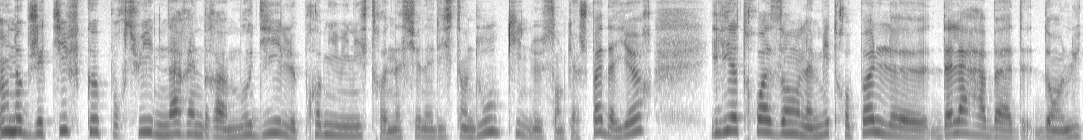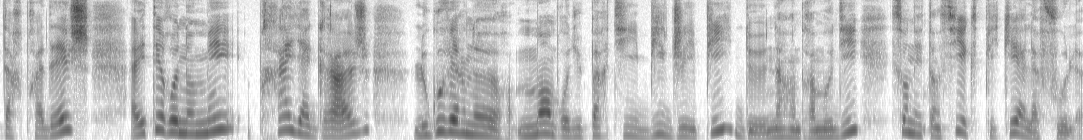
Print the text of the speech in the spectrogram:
Un objectif que poursuit Narendra Modi, le Premier ministre nationaliste hindou, qui ne s'en cache pas d'ailleurs. Il y a trois ans, la métropole euh, d'Allahabad, dans l'Uttar Pradesh, a été renommée Prayagraj. Le gouverneur, membre du parti BJP de Narendra Modi, s'en est ainsi expliqué à la foule.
